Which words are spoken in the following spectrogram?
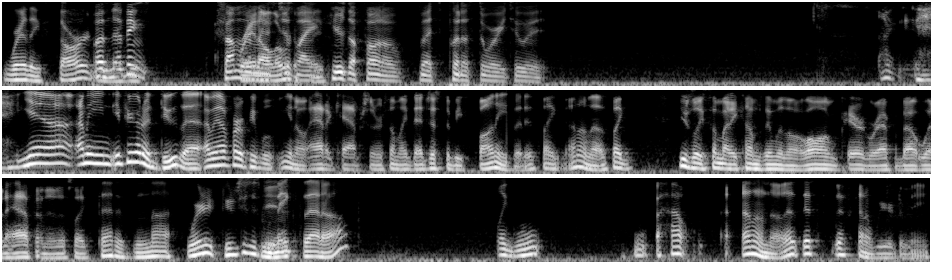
where they start. Well, I think some of them is just like, place. here's a photo, let's put a story to it. Yeah, I mean, if you're gonna do that, I mean, I've heard people, you know, add a caption or something like that just to be funny, but it's like I don't know, it's like usually somebody comes in with a long paragraph about what happened, and it's like that is not. Where did you just yeah. make that up? Like, how? I don't know. That's that's kind of weird to me.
